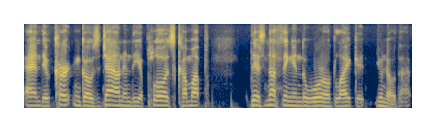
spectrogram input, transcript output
and the curtain goes down and the applause come up, there's nothing in the world like it. You know that.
